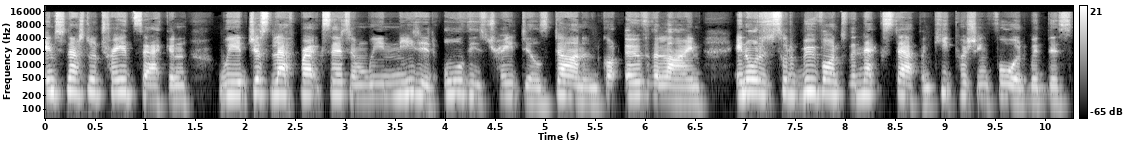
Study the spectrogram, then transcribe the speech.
international trade sec and we had just left Brexit and we needed all these trade deals done and got over the line in order to sort of move on to the next step and keep pushing forward with this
